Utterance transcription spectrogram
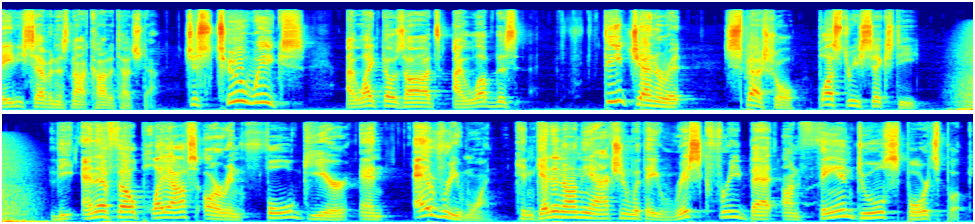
87 has not caught a touchdown. Just two weeks. I like those odds. I love this degenerate special, plus 360. The NFL playoffs are in full gear, and everyone can get in on the action with a risk free bet on FanDuel Sportsbook.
